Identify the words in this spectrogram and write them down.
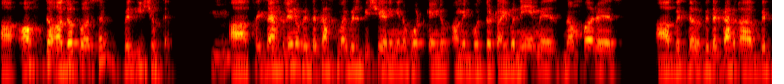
uh, of the other person with each of them. Mm-hmm. For example you know with the customer we'll be sharing you know what kind of i mean what the driver name is number is uh, with the with the uh, with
